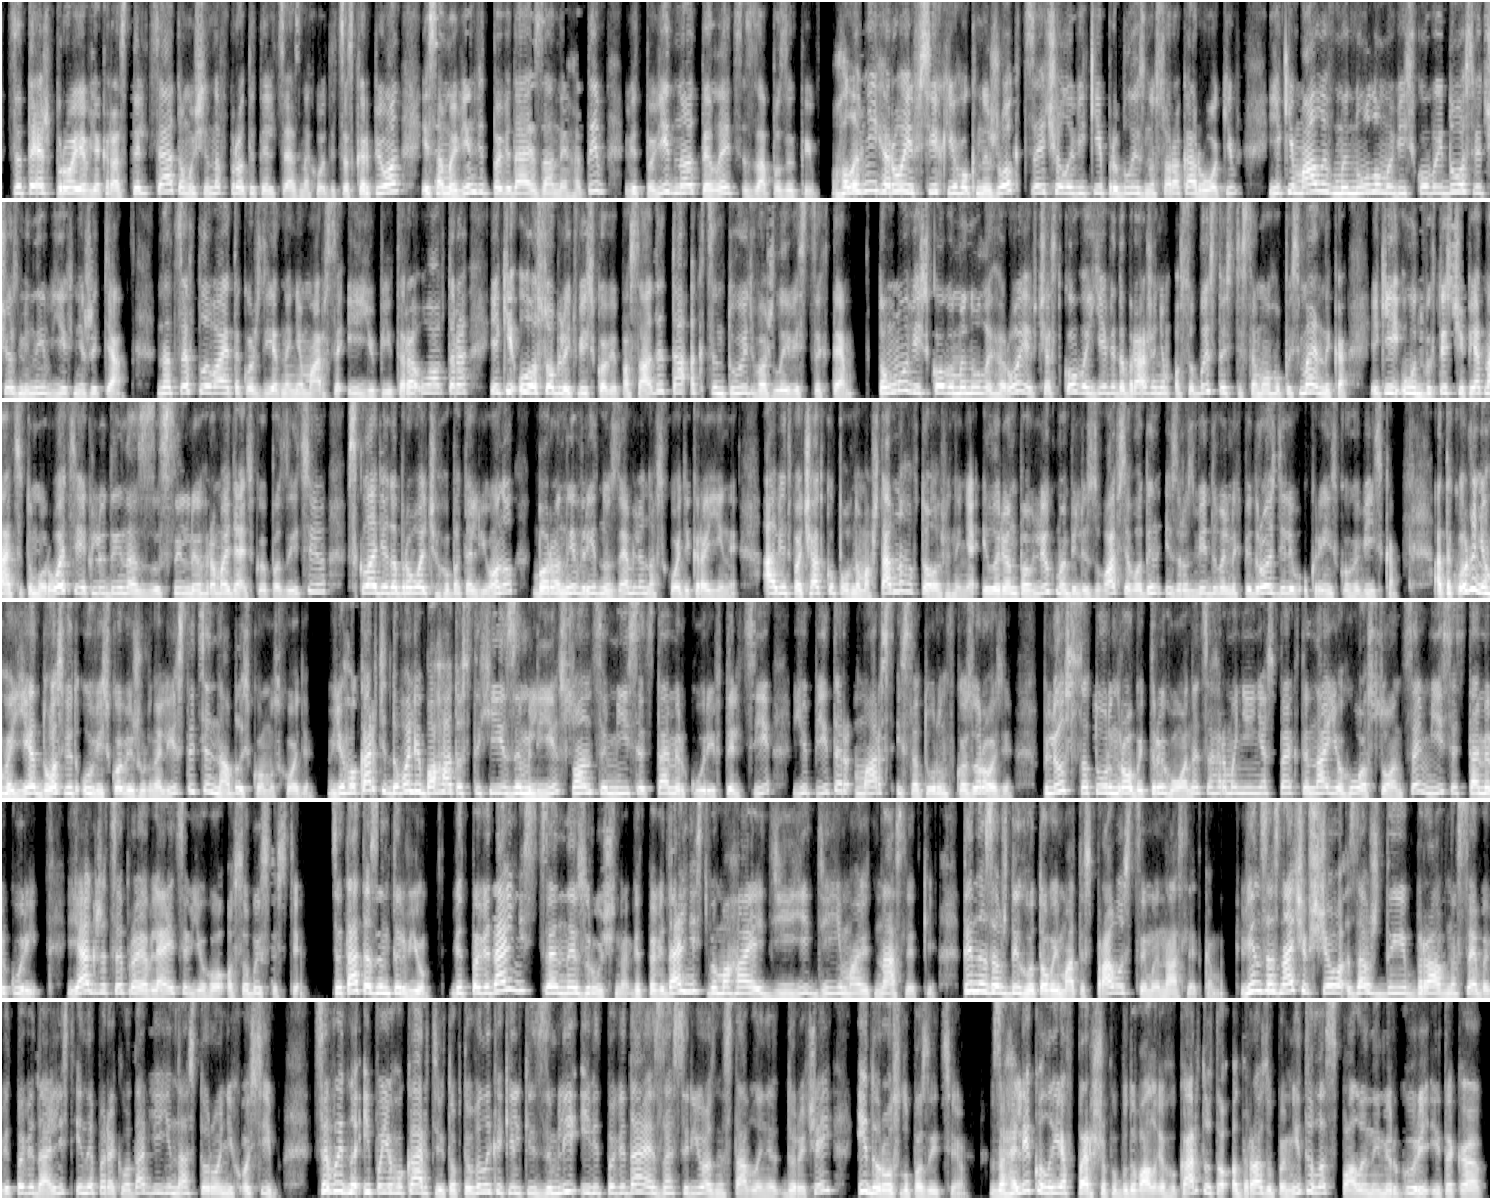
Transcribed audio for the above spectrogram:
Це теж прояв якраз тельця, тому що навпроти тельця знаходиться скорпіон, і саме він відповідає за негатив, відповідно, телець за позитив. Головні герої всіх його книжок це чоловіки приблизно 40 років, які мали в минулому військовий досвід, що змінив їхнє життя. На це впливає також з'єднання Марса і Юпітера у автора, які уособлюють військові посади та акцентують важливість цих тем. Тому військове минуле героїв частково є відображенням особистості самого письменника, який у 2015 році, як людина з сильною громадянською позицією, в складі добровольчого батальйону боронив рідну землю на сході країни. А від початку повномасштабного вторгнення Іларіон Павлюк мобілізувався в один із розвідувальних підрозділів українського війська. А також у нього є досвід у військовій журналістиці на близькому сході. В його карті доволі багато стихії землі: сонце, місяць та Меркурій в тельці, Юпітер, Марс і Сатурн в Козорозі. Плюс Сатурн робить тригони, це гармонійні аспекти на його сонце, місяць та Меркурій. Як же це проявляється в його особистості? Цитата з інтерв'ю: відповідальність це незручно. Відповідальність вимагає дії, дії мають наслідки. Ти не завжди готовий мати справу з цими наслідками. Він зазначив, що завжди брав на себе відповідальність і не перекладав її на сторонніх осіб. Це видно і по його карті, тобто велика кількість землі, і відповідає за серйозне ставлення до речей і дорослу позицію. Взагалі, коли я вперше побудувала його карту, то одразу помітила спалений Меркурій і така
